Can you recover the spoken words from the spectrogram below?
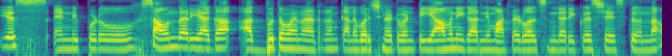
ఎస్ అండ్ ఇప్పుడు సౌందర్యగా అద్భుతమైన నటనను కనబరిచినటువంటి యామిని గారిని మాట్లాడవలసిందిగా రిక్వెస్ట్ చేస్తున్నాం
